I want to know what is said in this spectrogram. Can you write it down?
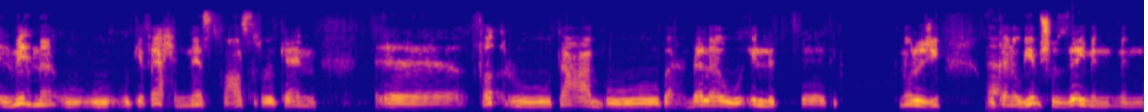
المهنة وكفاح الناس في عصر كان آه، فقر وتعب وبهدلة وقلة آه، تكنولوجي. نعم. وكانوا بيمشوا إزاي من من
